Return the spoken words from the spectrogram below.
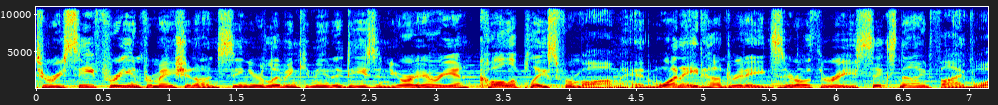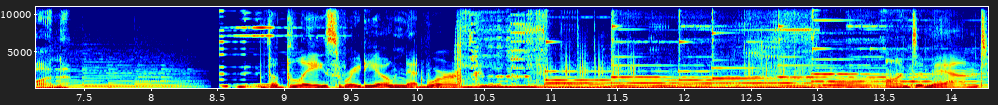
To receive free information on senior living communities in your area, call A Place for Mom at 1 800 803 6951. The Blaze Radio Network. On demand.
